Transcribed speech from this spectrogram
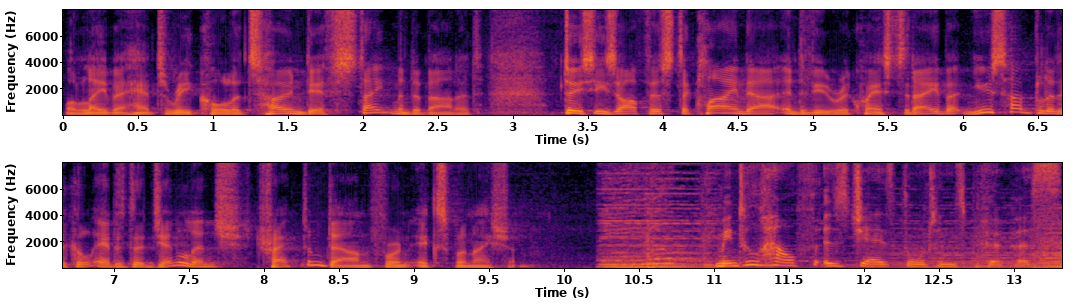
while Labor had to recall a tone-deaf statement about it. Doocey's office declined our interview request today, but Newshub political editor Jenna Lynch tracked him down for an explanation. Mental health is Jazz Thornton's purpose.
